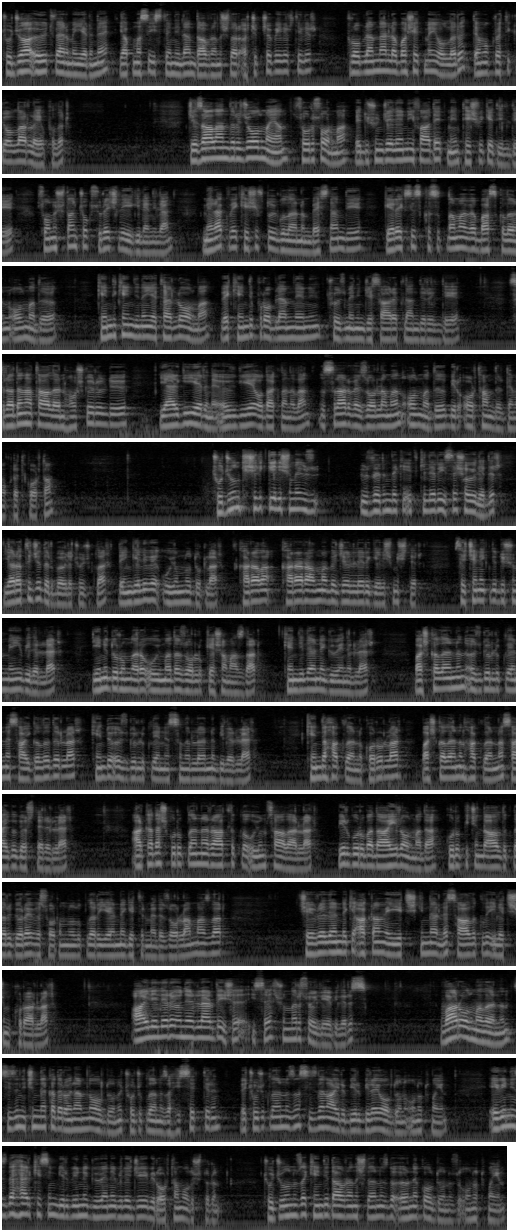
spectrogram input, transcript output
Çocuğa öğüt verme yerine yapması istenilen davranışlar açıkça belirtilir. Problemlerle baş etme yolları demokratik yollarla yapılır. Cezalandırıcı olmayan soru sorma ve düşüncelerini ifade etmeyin teşvik edildiği, sonuçtan çok süreçle ilgilenilen, merak ve keşif duygularının beslendiği, gereksiz kısıtlama ve baskıların olmadığı, kendi kendine yeterli olma ve kendi problemlerini çözmenin cesaretlendirildiği, sıradan hataların hoş görüldüğü, yergi yerine övgüye odaklanılan, ısrar ve zorlamanın olmadığı bir ortamdır demokratik ortam. Çocuğun kişilik gelişimi üzerindeki etkileri ise şöyledir. Yaratıcıdır böyle çocuklar. Dengeli ve uyumludurlar. Karar, karar alma becerileri gelişmiştir Seçenekli düşünmeyi bilirler. Yeni durumlara uymada zorluk yaşamazlar. Kendilerine güvenirler. Başkalarının özgürlüklerine saygılıdırlar. Kendi özgürlüklerinin sınırlarını bilirler. Kendi haklarını korurlar. Başkalarının haklarına saygı gösterirler. Arkadaş gruplarına rahatlıkla uyum sağlarlar. Bir gruba dahil olmada, grup içinde aldıkları görev ve sorumlulukları yerine getirmede zorlanmazlar çevrelerindeki akran ve yetişkinlerle sağlıklı iletişim kurarlar. Ailelere önerilerde ise, şunları söyleyebiliriz. Var olmalarının sizin için ne kadar önemli olduğunu çocuklarınıza hissettirin ve çocuklarınızın sizden ayrı bir birey olduğunu unutmayın. Evinizde herkesin birbirine güvenebileceği bir ortam oluşturun. Çocuğunuza kendi davranışlarınızda örnek olduğunuzu unutmayın.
